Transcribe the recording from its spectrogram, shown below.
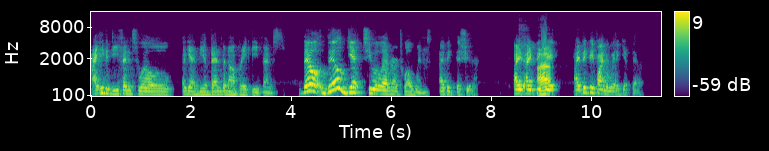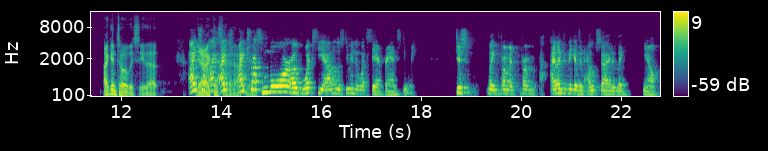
I think the defense will again be a bend but not break defense. They'll they'll get to eleven or twelve wins. I think this year. I I think I- they I think they find a way to get there. I can totally see that. I, Yeah, tr- I I, I, I trust more of what Seattle is doing than what San Fran's doing. Just like from an from I like to think as an outsider, like you know,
